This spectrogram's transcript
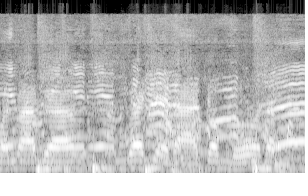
คนมาเพื่อเพื่อเจดาจมดูท่าน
